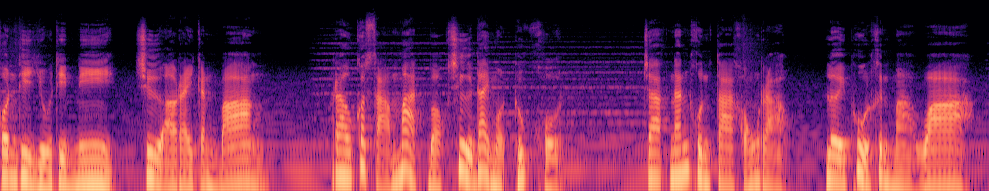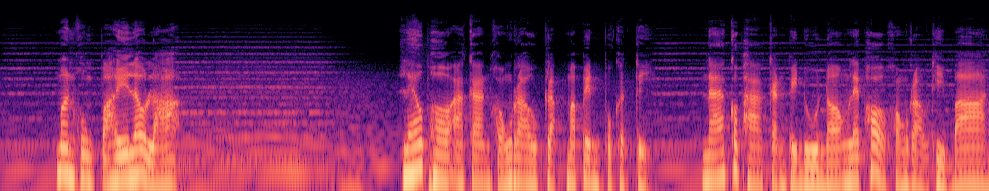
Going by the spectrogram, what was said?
คนที่อยู่ที่นี่ชื่ออะไรกันบ้าง เราก็สามารถบอกชื่อได้หมดทุกคน จากนั้นคุณตาของเราเลยพูดขึ้นมาว่า มันคงไปแล้วละ แล้วพออาการของเรากลับมาเป็นปกติ น้าก็พากันไปดูน้องและพ่อของเราที่บ้าน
